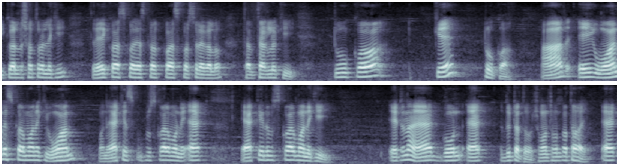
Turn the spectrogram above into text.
equal সতেরো লিখি। তাহলে এ কোয়া স্কোয়ার স্কোয়ার কোয়া স্কোয়ার চলে গেল। তাহলে থাকল কি? টু ক কে টু ক আর এই ওয়ান স্কোয়ার মানে কি? ওয়ান মানে এক স্কোয়ার মানে এক, একের স্কোয়ার মানে কি? এটা না এক গুণ এক দুটা তো, সমান সমান কত হয়? এক।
